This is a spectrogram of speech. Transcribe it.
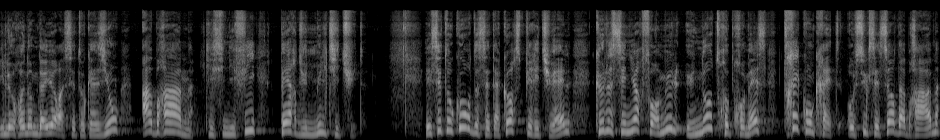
Il le renomme d'ailleurs à cette occasion Abraham, qui signifie Père d'une multitude. Et c'est au cours de cet accord spirituel que le Seigneur formule une autre promesse très concrète aux successeurs d'Abraham,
